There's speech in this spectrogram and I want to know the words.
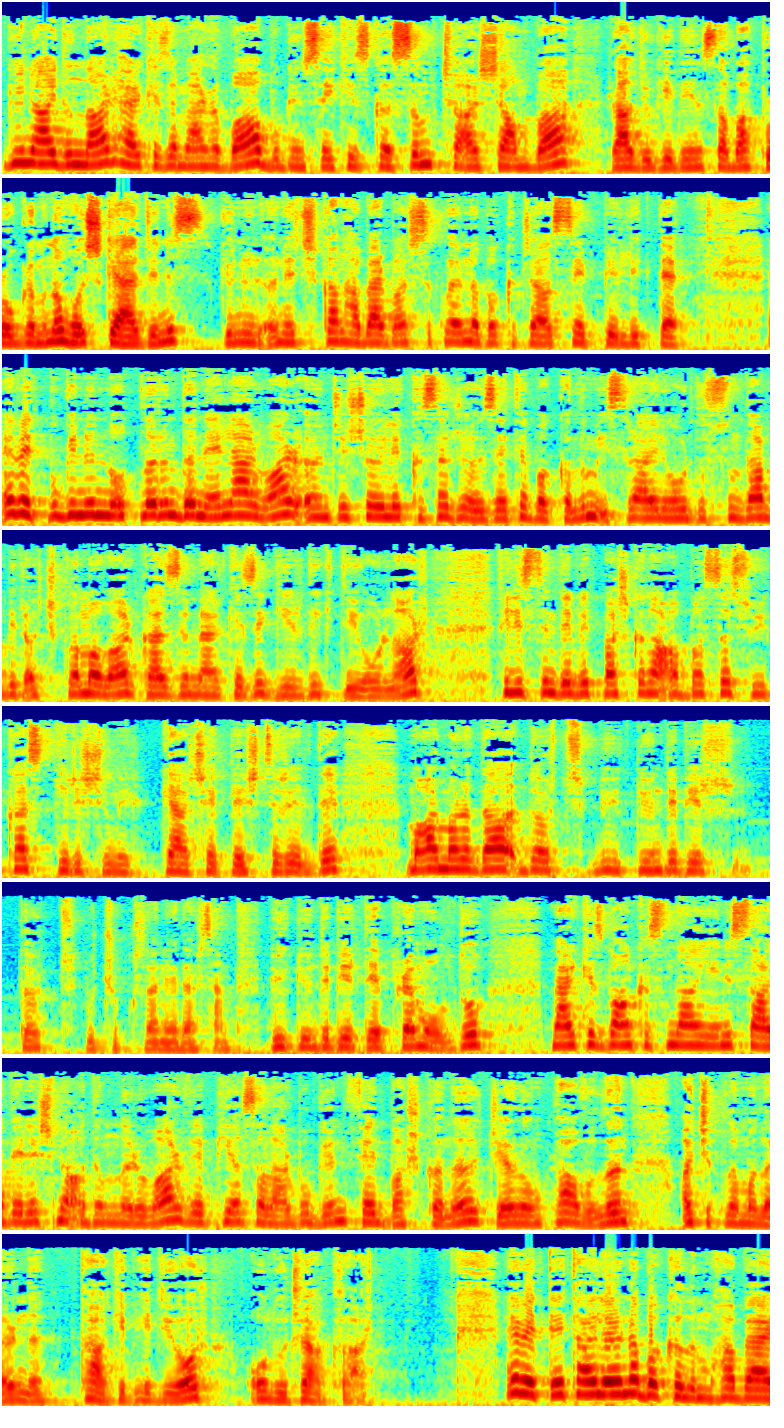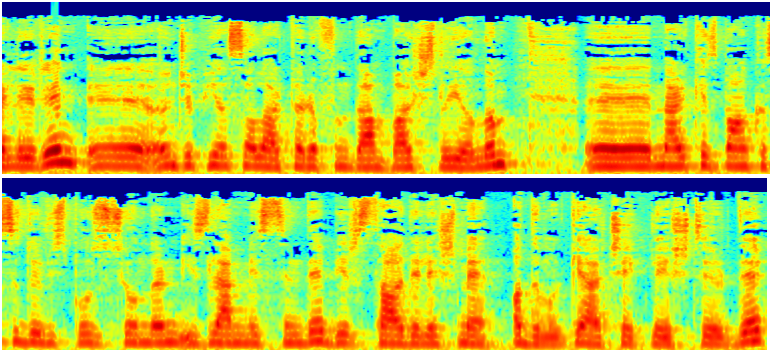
Günaydınlar, herkese merhaba. Bugün 8 Kasım Çarşamba. Radyo Gedi'nin sabah programına hoş geldiniz. Günün öne çıkan haber başlıklarına bakacağız hep birlikte. Evet, bugünün notlarında neler var? Önce şöyle kısaca özete bakalım. İsrail ordusundan bir açıklama var. Gazze merkeze girdik diyorlar. Filistin Devlet Başkanı Abbas'a suikast girişimi gerçekleştirildi. Marmara'da 4 büyüklüğünde bir dört buçuk zannedersem büyüklüğünde bir deprem oldu. Merkez Bankası'ndan yeni sadeleşme adımları var ve piyasalar bugün Fed Başkanı Jerome Powell'ın açıklamalarını takip ediyor olacaklar. Evet detaylarına bakalım haberlerin. Ee, önce piyasalar tarafından başlayalım. Ee, Merkez Bankası döviz pozisyonlarının izlenmesinde bir sadeleşme adımı gerçekleştirdi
